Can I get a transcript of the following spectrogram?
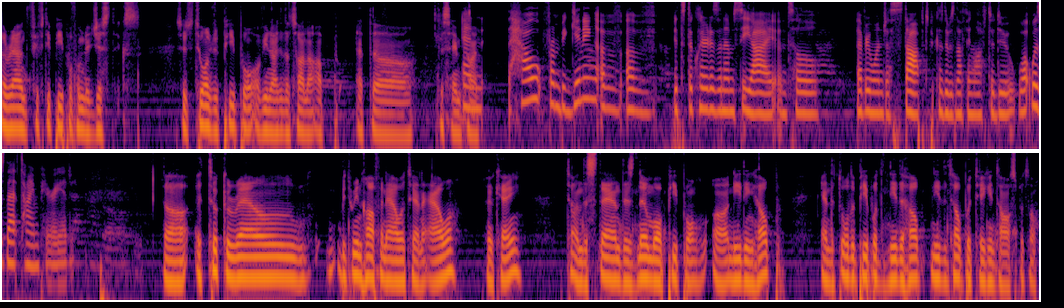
around 50 people from logistics. So it's 200 people of United Hatzalah up at the the same time. and how from beginning of of it's declared as an MCI until everyone just stopped because there was nothing left to do. What was that time period? Uh, it took around between half an hour to an hour, okay, to understand there's no more people uh, needing help, and that all the people that needed help needed help were taken to hospital.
